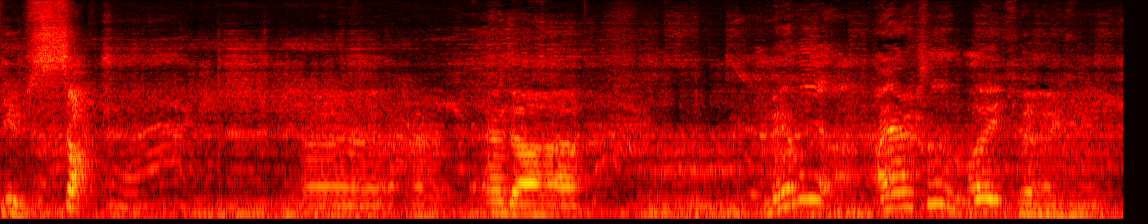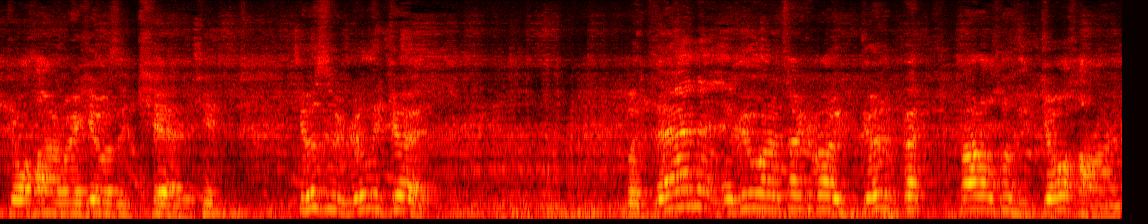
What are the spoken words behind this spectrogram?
you suck. Uh, and uh, mainly, I actually like uh, Gohan when he was a kid. He, he was really good. But then, if you want to talk about good battles with Gohan,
